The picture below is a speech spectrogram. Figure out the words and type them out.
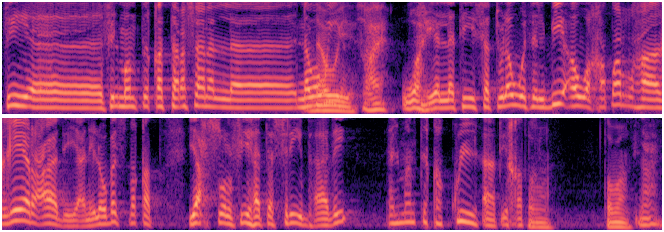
في آه، في المنطقة ترسانة النووية. نووية. صحيح. وهي التي ستلوث البيئة وخطرها غير عادي يعني لو بس فقط يحصل فيها تسريب هذه المنطقة كلها في خطر. طبعا طبعا نعم.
